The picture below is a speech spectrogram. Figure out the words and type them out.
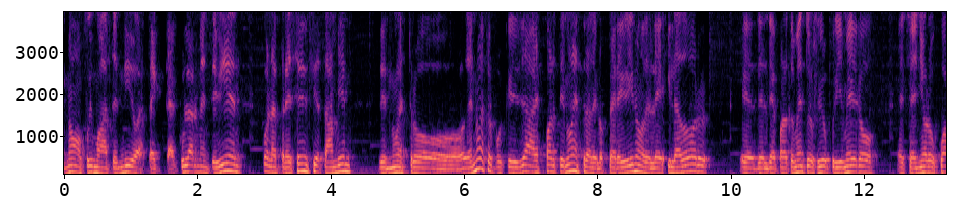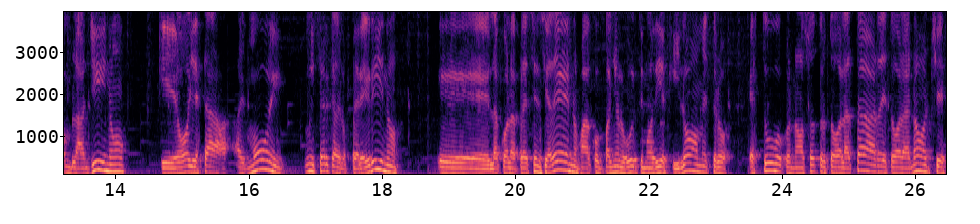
no, fuimos atendidos espectacularmente bien, con la presencia también de nuestro, de nuestro, porque ya es parte nuestra, de los peregrinos, del legislador eh, del departamento de Río Primero, el señor Juan Blangino, que hoy está muy, muy cerca de los peregrinos, eh, la, con la presencia de él, nos acompañó en los últimos 10 kilómetros, estuvo con nosotros toda la tarde, toda la noche,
